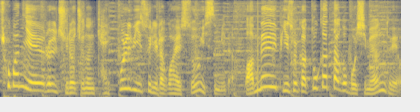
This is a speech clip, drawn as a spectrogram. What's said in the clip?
초반 예열을 줄여주는 개꿀 비술이라고 할 수 있습니다. 완매의 비술과 똑같다고 보시면 돼요.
